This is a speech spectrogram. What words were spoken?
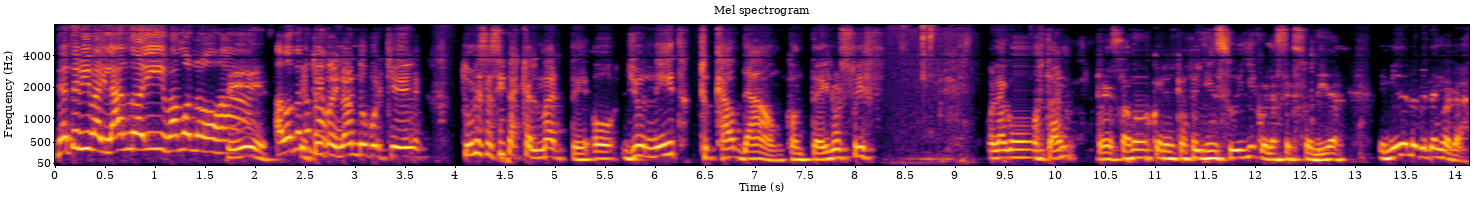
Ya te vi bailando ahí, vámonos a, sí, ¿a dónde Estoy bailando porque tú necesitas calmarte o You Need to Calm Down con Taylor Swift. Hola, ¿cómo están? Regresamos con el café Jinsuji con la sexualidad. Y miren lo que tengo acá.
